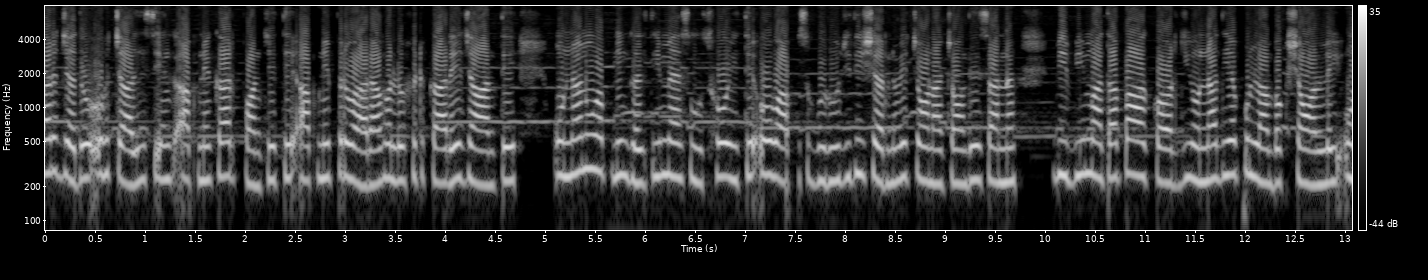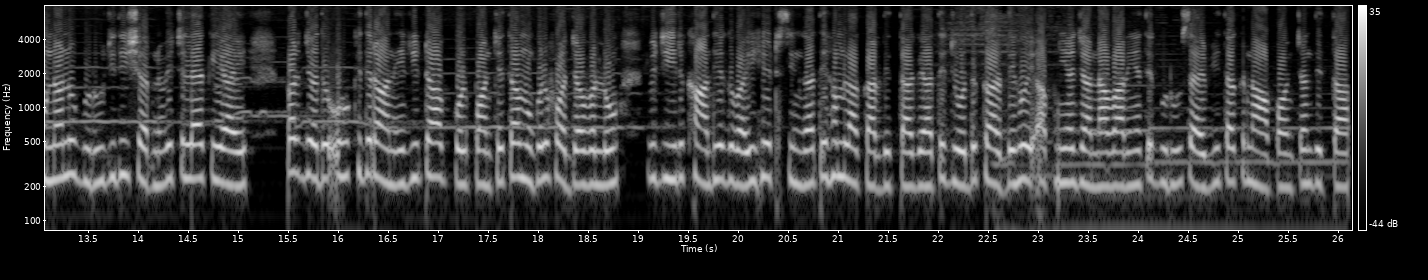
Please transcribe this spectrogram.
ਪਰ ਜਦੋਂ ਉਹ 40 ਸਿੰਘ ਆਪਣੇ ਘਰ ਪਹੁੰਚੇ ਤੇ ਆਪਣੇ ਪਰਿਵਾਰਾਂ ਵੱਲੋਂ ਫਟਕਾਰੇ ਜਾਣ ਤੇ ਉਹਨਾਂ ਨੂੰ ਆਪਣੀ ਗਲਤੀ ਮਹਿਸੂਸ ਹੋਈ ਤੇ ਉਹ ਵਾਪਸ ਗੁਰੂ ਜੀ ਦੀ ਸ਼ਰਨ ਵਿੱਚ ਆਉਣਾ ਚਾਹੁੰਦੇ ਸਨ। ਬੀਬੀ ਮਾਤਾ ਭਾਗ ਕੌਰ ਜੀ ਉਹਨਾਂ ਦੀਆਂ ਭੁੱਲਾਂ ਬਖਸ਼ਾਉਣ ਲਈ ਉਹਨਾਂ ਨੂੰ ਗੁਰੂ ਜੀ ਦੀ ਸ਼ਰਨ ਵਿੱਚ ਲੈ ਕੇ ਆਏ। ਪਰ ਜਦੋਂ ਉਹ ਖਿਦਰਾਣੇ ਦੀ ਢਾਬ ਕੋਲ ਪਹੁੰਚੇ ਤਾਂ ਮੁਗਲ ਫੌਜਾਂ ਵੱਲੋਂ ਵਜ਼ੀਰ ਖਾਨ ਦੀ ਅਗਵਾਈ ਹੇਠ ਸਿੰਘਾਂ ਤੇ ਹਮਲਾ ਕਰ ਦਿੱਤਾ ਗਿਆ ਤੇ ਯੁੱਧ ਕਰਦੇ ਹੋਏ ਆਪਣੀਆਂ ਜਾਨਾਂ ਵਾਰੀਆਂ ਤੇ ਗੁਰੂ ਸਾਹਿਬ ਜੀ ਤੱਕ ਨਾ ਪਹੁੰਚਣ ਦਿੱਤਾ।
